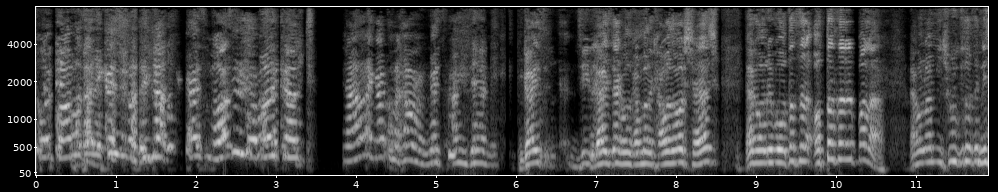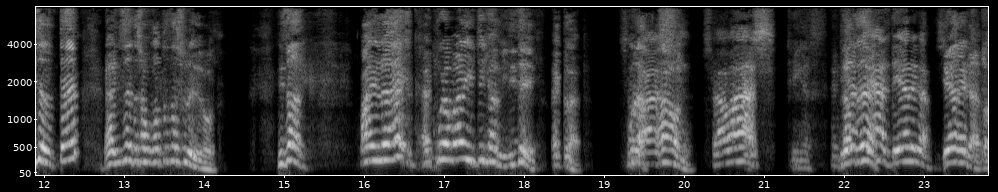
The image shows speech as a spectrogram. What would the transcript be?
ওই কর্মচারী কর্মচারী। গাইস এখন আমাদের খাওয়া দাওয়া শেষ। এখন অত্যাচারের পালা। এখন আমি শুরু করতে নিচে আর নিচে সব অত্যাচার শুরু দেবো নিচার পানি পুরো পানি তুই খাবি নিচে একলা পুরা এখন। শাবাশ ঠিক আছে। দেয়ার এটা এটা তো।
